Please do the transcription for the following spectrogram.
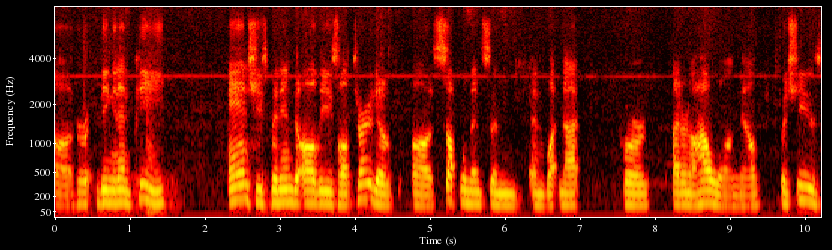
uh, her being an NP, and she's been into all these alternative uh, supplements and and whatnot for I don't know how long now. But she is,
